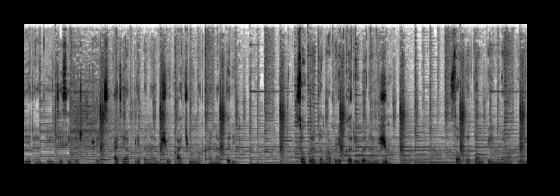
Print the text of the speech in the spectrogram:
રાધે રાધે. જય શ્રી કૃષ્ણ ફ્રેન્ડ્સ આજે આપણે બનાવીશું કાજુ મખાના કરી. સૌપ્રથમ આપણે કરી બનાવીશું. સૌપ્રથમ પેનમાં આપણે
